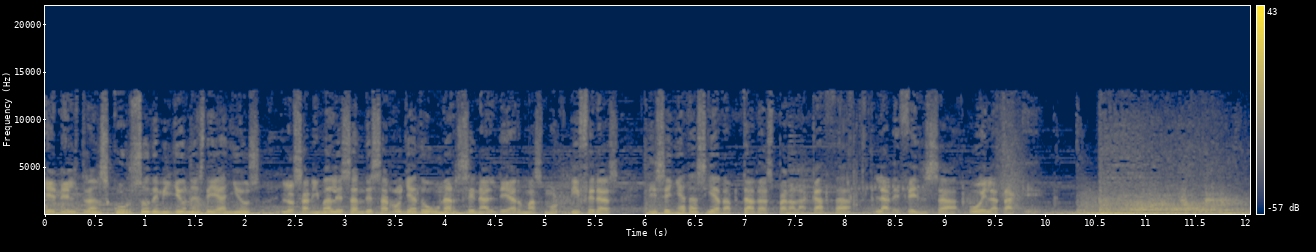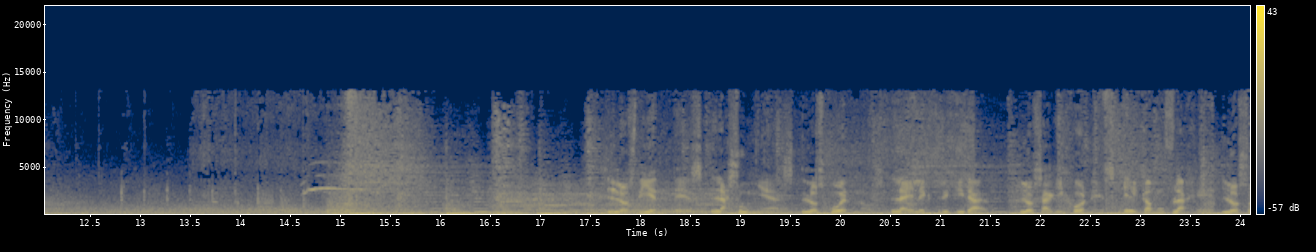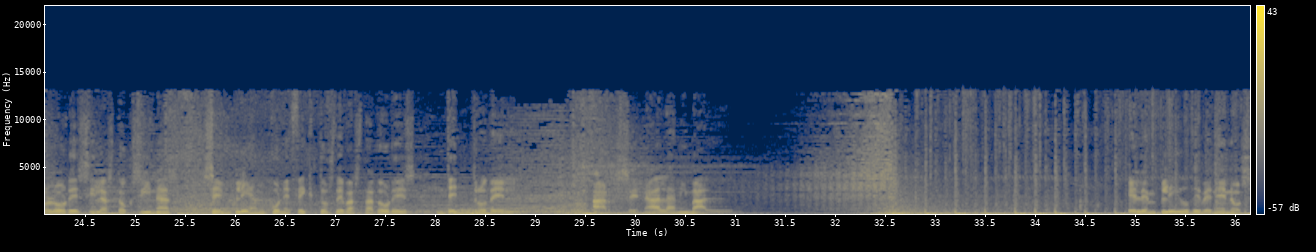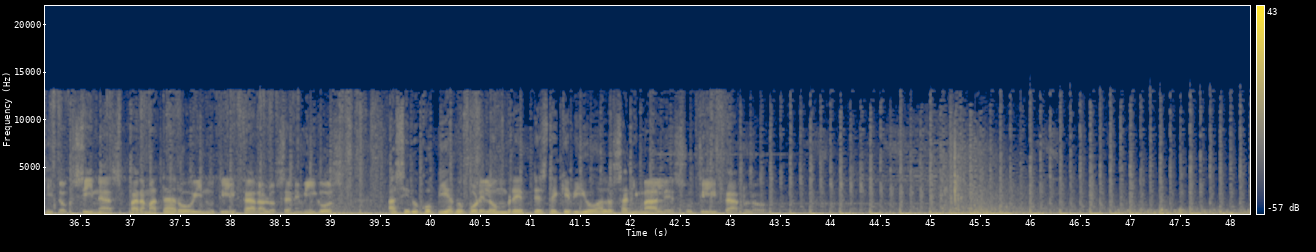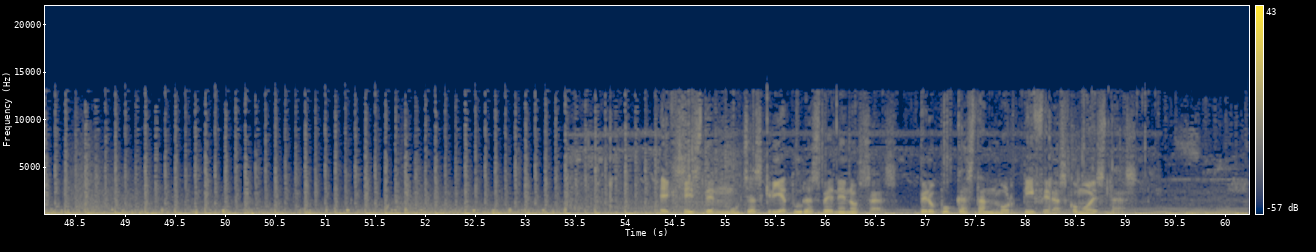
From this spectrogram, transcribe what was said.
En el transcurso de millones de años, los animales han desarrollado un arsenal de armas mortíferas diseñadas y adaptadas para la caza, la defensa o el ataque. Los dientes, las uñas, los cuernos, la electricidad, los aguijones, el camuflaje, los olores y las toxinas se emplean con efectos devastadores dentro del arsenal animal. El empleo de venenos y toxinas para matar o inutilizar a los enemigos ha sido copiado por el hombre desde que vio a los animales utilizarlo. Existen muchas criaturas venenosas, pero pocas tan mortíferas como estas.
